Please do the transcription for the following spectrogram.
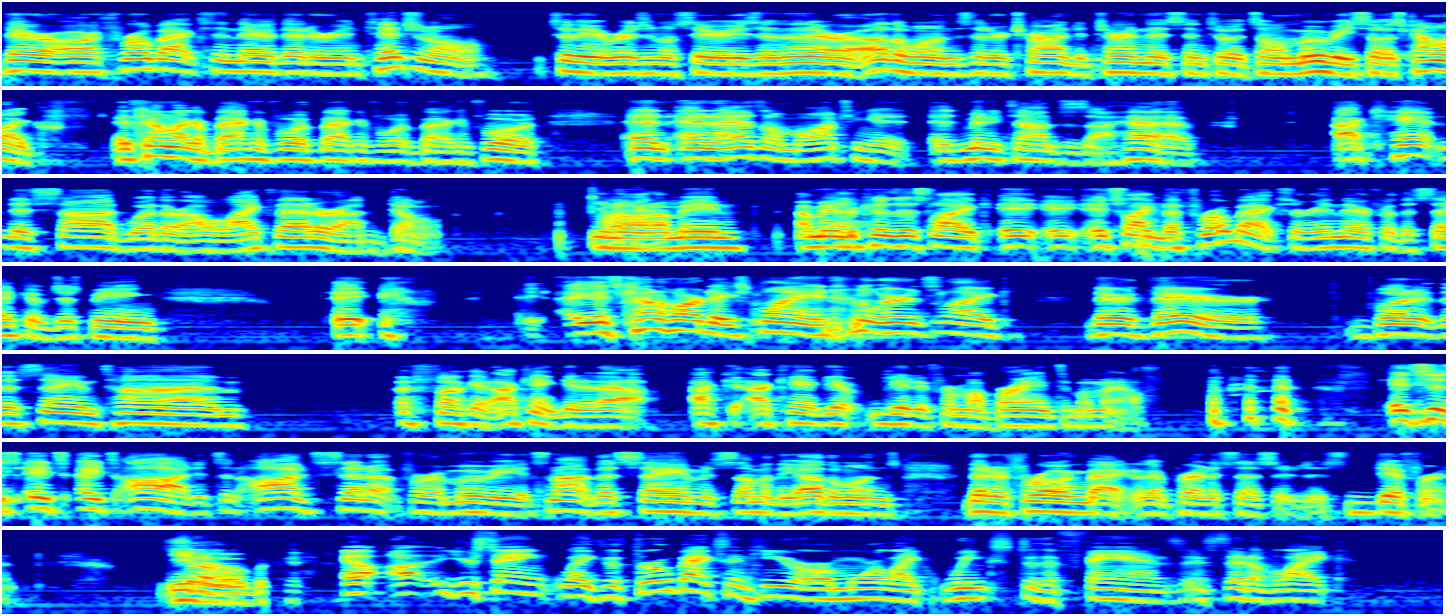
there are throwbacks in there that are intentional to the original series, and then there are other ones that are trying to turn this into its own movie. So it's kind of like it's kind of like a back and forth, back and forth, back and forth. And and as I'm watching it as many times as I have, I can't decide whether I like that or I don't. You okay. know what I mean? I mean yeah. because it's like it, it, it's like the throwbacks are in there for the sake of just being. It, it's kind of hard to explain where it's like they're there, but at the same time, uh, fuck it, I can't get it out. I, I can't get get it from my brain to my mouth. it's just it's it's odd. It's an odd setup for a movie. It's not the same as some of the other ones that are throwing back to their predecessors. It's different. You so, know, because... uh, uh, you're saying like the throwbacks in here are more like winks to the fans instead of like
